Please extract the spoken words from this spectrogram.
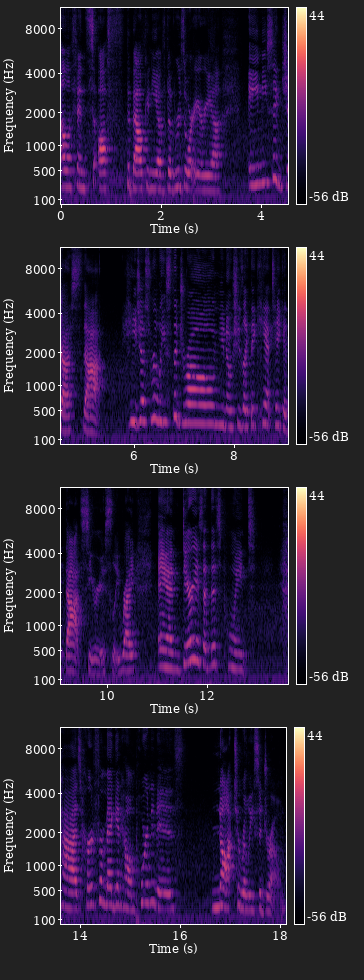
elephants off the balcony of the resort area. Amy suggests that he just released the drone. You know, she's like, they can't take it that seriously, right? And Darius at this point has heard from Megan how important it is not to release a drone.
